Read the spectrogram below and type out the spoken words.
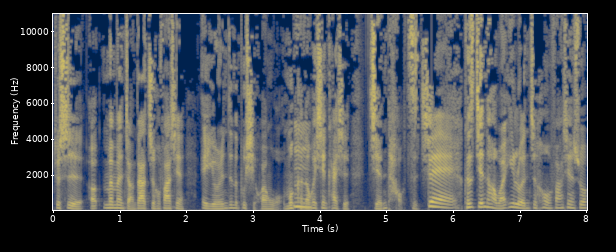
就是呃，慢慢长大之后发现，哎，有人真的不喜欢我，我们可能会先开始检讨自己。对，可是检讨完一轮之后，发现说。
